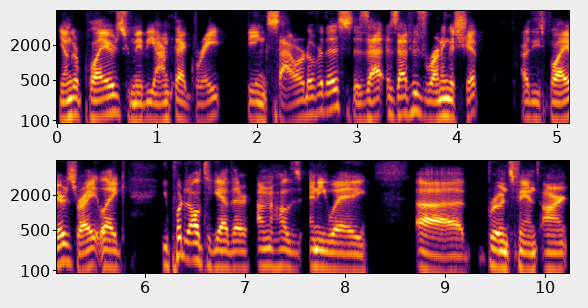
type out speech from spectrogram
younger players who maybe aren't that great being soured over this. Is that is that who's running the ship? are these players, right? Like you put it all together. I don't know how there's any way uh, Bruins fans aren't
